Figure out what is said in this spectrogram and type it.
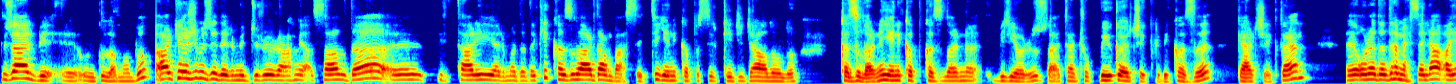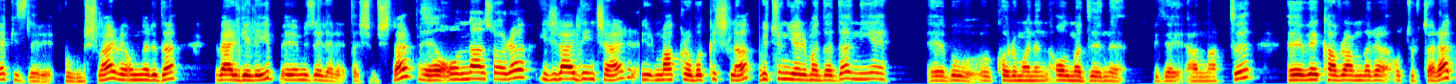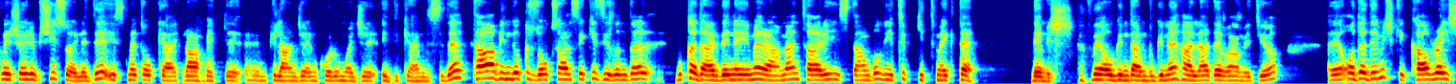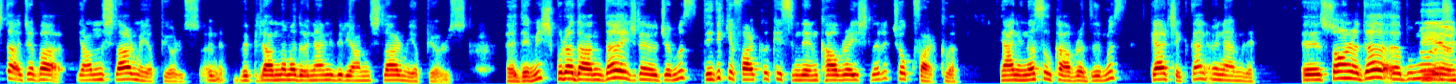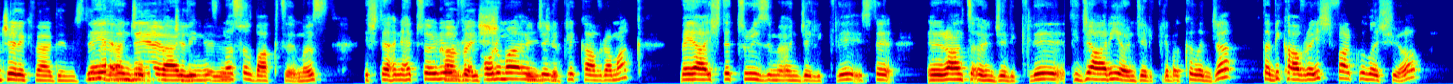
Güzel bir e, uygulama bu. Arkeoloji Müzeleri Müdürü Rahmi Asal da e, Tarihi Yarımada'daki kazılardan bahsetti. Yeni Kapı Sirkeci Cağaloğlu kazılarını, Yeni Kapı kazılarını biliyoruz. Zaten çok büyük ölçekli bir kazı gerçekten. E, orada da mesela ayak izleri bulmuşlar ve onları da belgeleyip e, müzelere taşımışlar. E, ondan sonra İclal Dinçer bir makro bakışla bütün Yarımada'da niye e, bu korumanın olmadığını bize anlattı e, ve kavramlara oturtarak ve şöyle bir şey söyledi. İsmet Okyay rahmetli hem plancı hem korumacı idi kendisi de. Ta 1998 yılında bu kadar deneyime rağmen tarihi İstanbul yitip gitmekte demiş ve o günden bugüne hala devam ediyor. E, o da demiş ki kavrayışta acaba yanlışlar mı yapıyoruz ve planlamada önemli bir yanlışlar mı yapıyoruz e, demiş. Buradan da Ecra hocamız dedi ki farklı kesimlerin kavrayışları çok farklı. Yani nasıl kavradığımız gerçekten önemli. E, sonra da e, bunu neye öncelik verdiğimiz değil neye mi? Yani öncelik neye verdiğimiz, öncelik nasıl baktığımız, işte hani hep söylüyoruz Kavrayış, ya koruma bence. öncelikli kavramak veya işte turizmi öncelikli, işte e, rant öncelikli, ticari öncelikli bakılınca tabii kavrayış farklılaşıyor.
